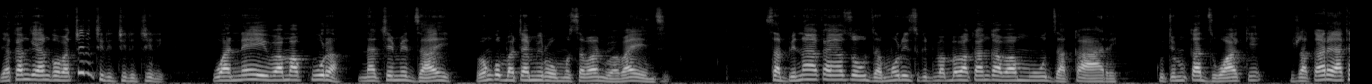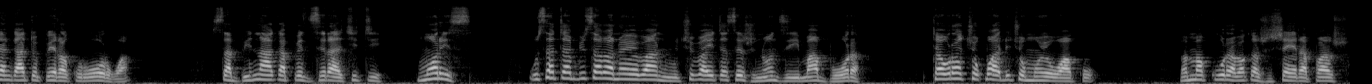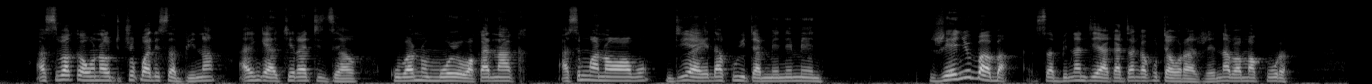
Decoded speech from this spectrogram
yakanga yangova chiri chiri chiri chiri. Wanei vamakura nachemedzai vangobata miromo savanhu vavaenzi. Sabhina akanyatsoudza morisi kuti baba vakanga vamuudza kare kuti mukadzi wake zvakare akanga atopera kuroorwa sabhina akapedzisira achiti morris usatambisa vana vevanhu uchivaita sezvinonzi mabhora. Taura chokwadi chomwoyo wako. Vamakura vakazvishayira pazvo asi vakaona kuti chokwadi sabhina ainge achiratidza kuva nomwoyo wakanaka asi mwana wavo ndiye aida kuita mene mene zvenyu baba sabhina ndiye akatanga kutaurazve navamakura.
